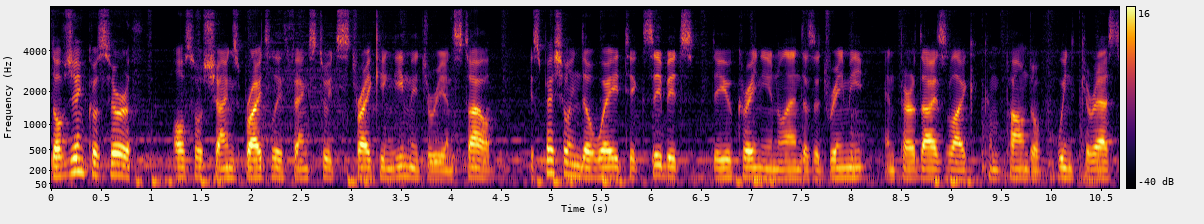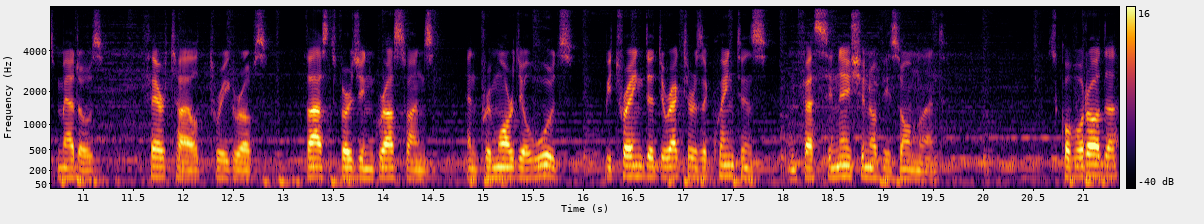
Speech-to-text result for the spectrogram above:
Dovzhenko's Earth also shines brightly thanks to its striking imagery and style, especially in the way it exhibits the Ukrainian land as a dreamy and paradise-like compound of wind-caressed meadows fertile tree groves, vast virgin grasslands, and primordial woods, betraying the director's acquaintance and fascination of his homeland. Skovoroda,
